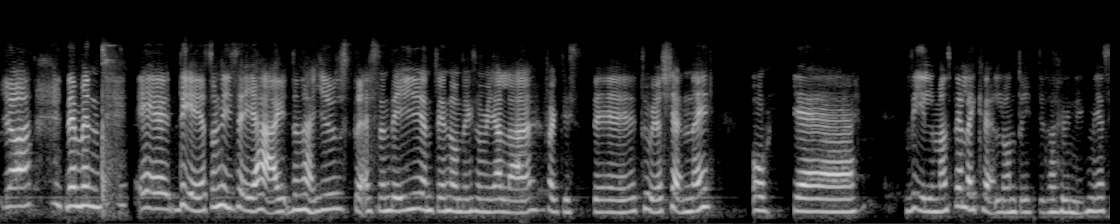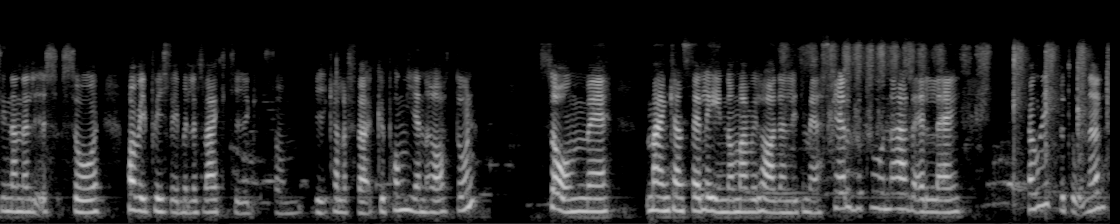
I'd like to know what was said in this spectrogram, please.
Ja, nej men eh, det som ni säger här, den här julstressen, det är ju egentligen någonting som vi alla faktiskt eh, tror jag känner. Och eh, vill man spela ikväll och inte riktigt har hunnit med sin analys så har vi på Isabel ett verktyg som vi kallar för kuponggeneratorn. Som eh, man kan ställa in om man vill ha den lite mer skrällbetonad eller favoritbetonad.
